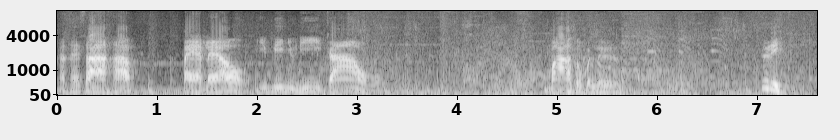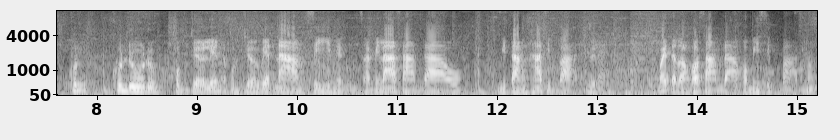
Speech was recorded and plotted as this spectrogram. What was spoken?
ขาดใครสาครับแปดแล้ว อีฟลินอยู่นี่เก้าหมาตัวเบลเลอร์ดูดิ คุณคุณดูดู ผมเจอเล่น ผมเจอเวียดนาม C1 ซามิล่าสามดาว มีตังค์50 บาทคืออะไร ไม่แต่ตอนเขาสามดาวเขามี 10 บาทมั้ง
